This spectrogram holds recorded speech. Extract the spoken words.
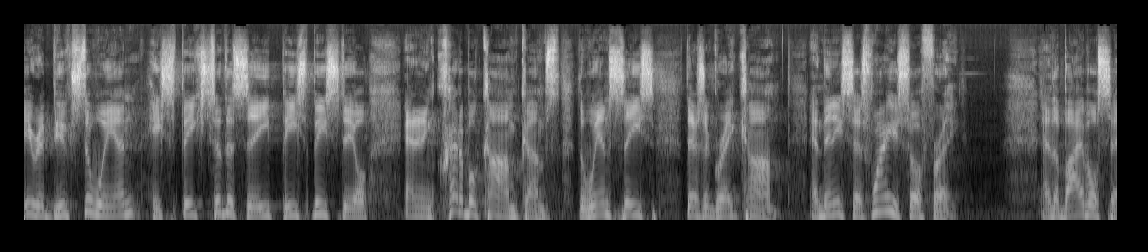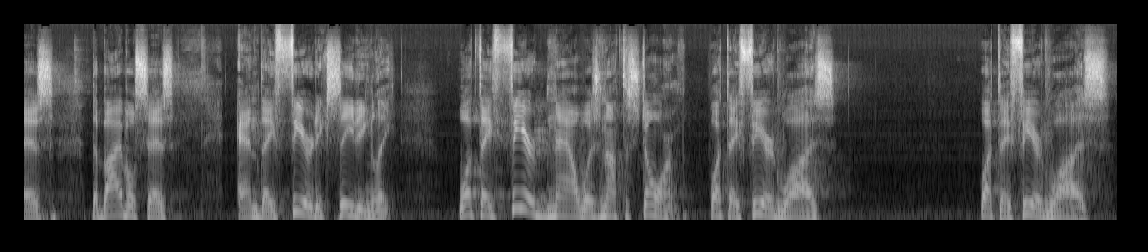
He rebukes the wind. He speaks to the sea, peace be still, and an incredible calm comes. The wind ceases, there's a great calm. And then he says, Why are you so afraid? And the Bible says, the Bible says, and they feared exceedingly. What they feared now was not the storm. What they feared was, what they feared was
